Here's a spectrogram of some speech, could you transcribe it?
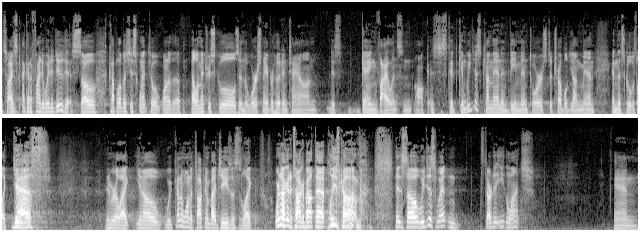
And so I, just, I got to find a way to do this. So a couple of us just went to one of the elementary schools in the worst neighborhood in town, this gang violence and all. It's just said, can we just come in and be mentors to troubled young men? And the school was like, yes. And we were like, you know, we kind of want to talk to them about Jesus. It's like, we're not going to talk about that. Please come. and so we just went and started eating lunch. And,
